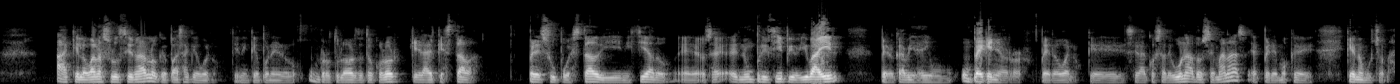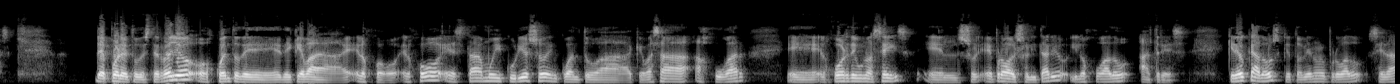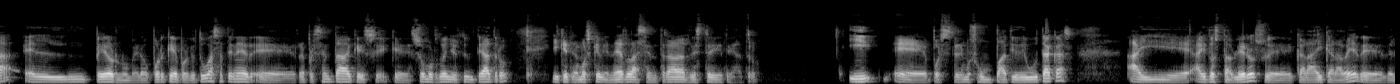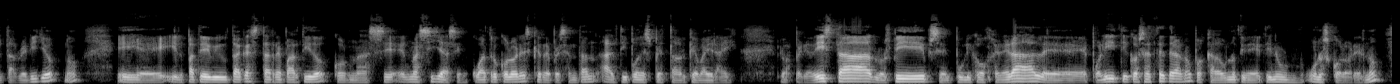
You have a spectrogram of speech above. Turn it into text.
a que lo van a solucionar, lo que pasa que, bueno, tienen que poner un rotulador de otro color, que era el que estaba presupuestado y iniciado, eh, o sea, en un principio iba a ir, pero que había ahí un, un, pequeño error. Pero bueno, que será cosa de una, dos semanas, esperemos que, que no mucho más. Después de todo este rollo, os cuento de, qué va el juego. El juego está muy curioso en cuanto a que vas a, jugar. Eh, el juego es de 1 a 6. El, he probado el solitario y lo he jugado a 3. Creo que a 2, que todavía no lo he probado, será el peor número. ¿Por qué? Porque tú vas a tener, eh, representa que, que, somos dueños de un teatro y que tenemos que vender las entradas de este teatro. Y eh, pues tenemos un patio de butacas hay, hay dos tableros, eh, cara A y cara B del tablerillo, ¿no? Eh, y el patio de butacas está repartido con unas, unas sillas en cuatro colores que representan al tipo de espectador que va a ir ahí. Los periodistas, los VIPs, el público en general, eh, políticos, etcétera, ¿no? Pues cada uno tiene, tiene unos colores, ¿no?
